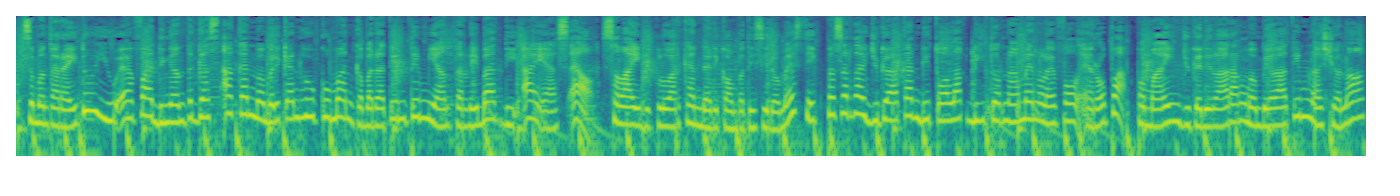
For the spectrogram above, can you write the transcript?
Sementara itu, UEFA dengan tegas akan memberikan hukuman kepada tim-tim yang terlibat di ISL. Selain dikeluarkan dari kompetisi domestik, peserta juga akan akan ditolak di turnamen level Eropa. Pemain juga dilarang membela tim nasional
